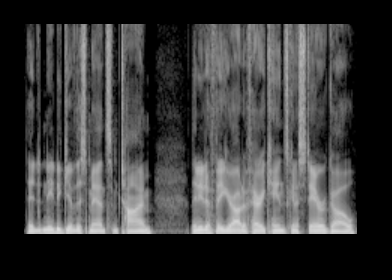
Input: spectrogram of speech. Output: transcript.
They need to give this man some time. They need to figure out if Harry Kane's going to stay or go.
